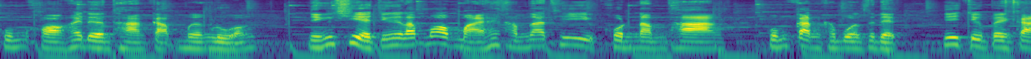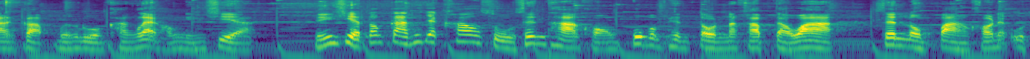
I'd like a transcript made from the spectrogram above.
คุ้มครองให้เดินทางกลับเมืองหลวง หญิงเฉียจึงได้รับมอบหมายให้ทำหน้าที่คนนำทาง คุ้มกันขบวนเสด็จ นี่จึงเป็นการกลับเมืองหลวงครั้งแรกของหนิงเฉีย หนิงเฉียต้องการที่จะเข้าสู่เส้นทางของผู้บำเพ็ญตนนะครับ แต่ว่าเส้นลมปราณของเขาเนี่ยอุด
